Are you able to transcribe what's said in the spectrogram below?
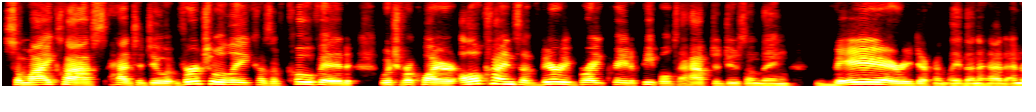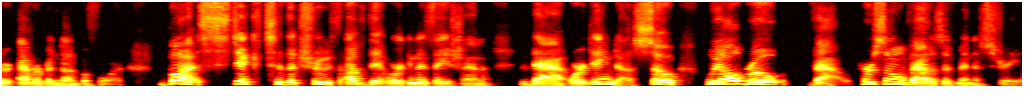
So my class had to do it virtually because of COVID, which required all kinds of very bright, creative people to have to do something very differently than it had ever been done before, but stick to the truth of the organization that ordained us. So we all wrote vow, personal vows of ministry.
